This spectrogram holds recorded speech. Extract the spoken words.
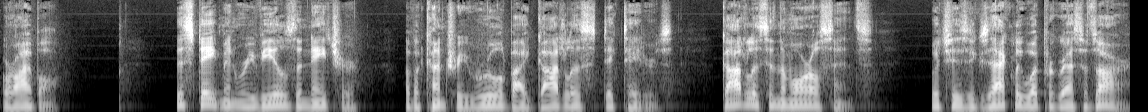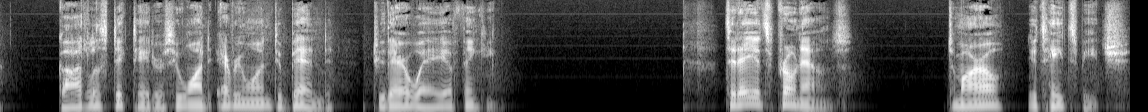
or eyeball. This statement reveals the nature of a country ruled by godless dictators, godless in the moral sense, which is exactly what progressives are godless dictators who want everyone to bend to their way of thinking. Today it's pronouns. Tomorrow it's hate speech.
